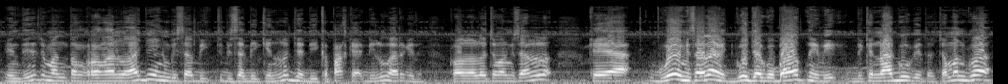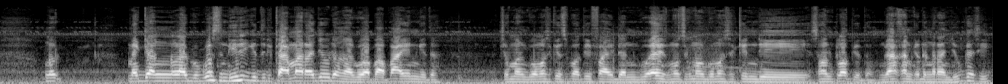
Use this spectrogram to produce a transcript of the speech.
intinya cuma tongkrongan lu aja yang bisa bi- bisa bikin lu jadi kepake di luar gitu. Kalau lu cuma misalnya lu kayak gue misalnya gue jago banget nih bi- bikin lagu gitu. Cuman gue nge- megang lagu gue sendiri gitu di kamar aja udah nggak gue apa-apain gitu cuman gue masukin Spotify dan gue eh musik mau gue masukin di SoundCloud gitu nggak akan kedengeran juga sih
